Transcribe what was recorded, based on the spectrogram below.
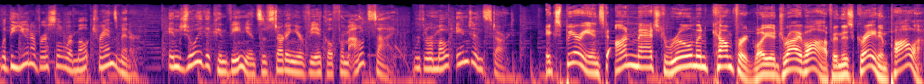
with the universal remote transmitter. Enjoy the convenience of starting your vehicle from outside with remote engine start. Experienced unmatched room and comfort while you drive off in this great Impala.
